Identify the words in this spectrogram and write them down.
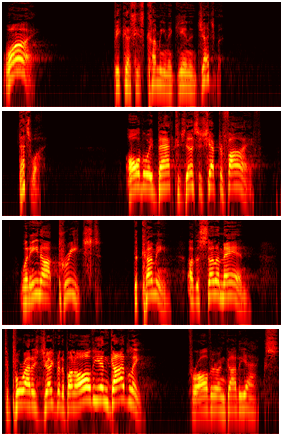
Why? Because he's coming again in judgment. That's why. All the way back to Genesis chapter 5, when Enoch preached the coming of the Son of Man to pour out his judgment upon all the ungodly for all their ungodly acts.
